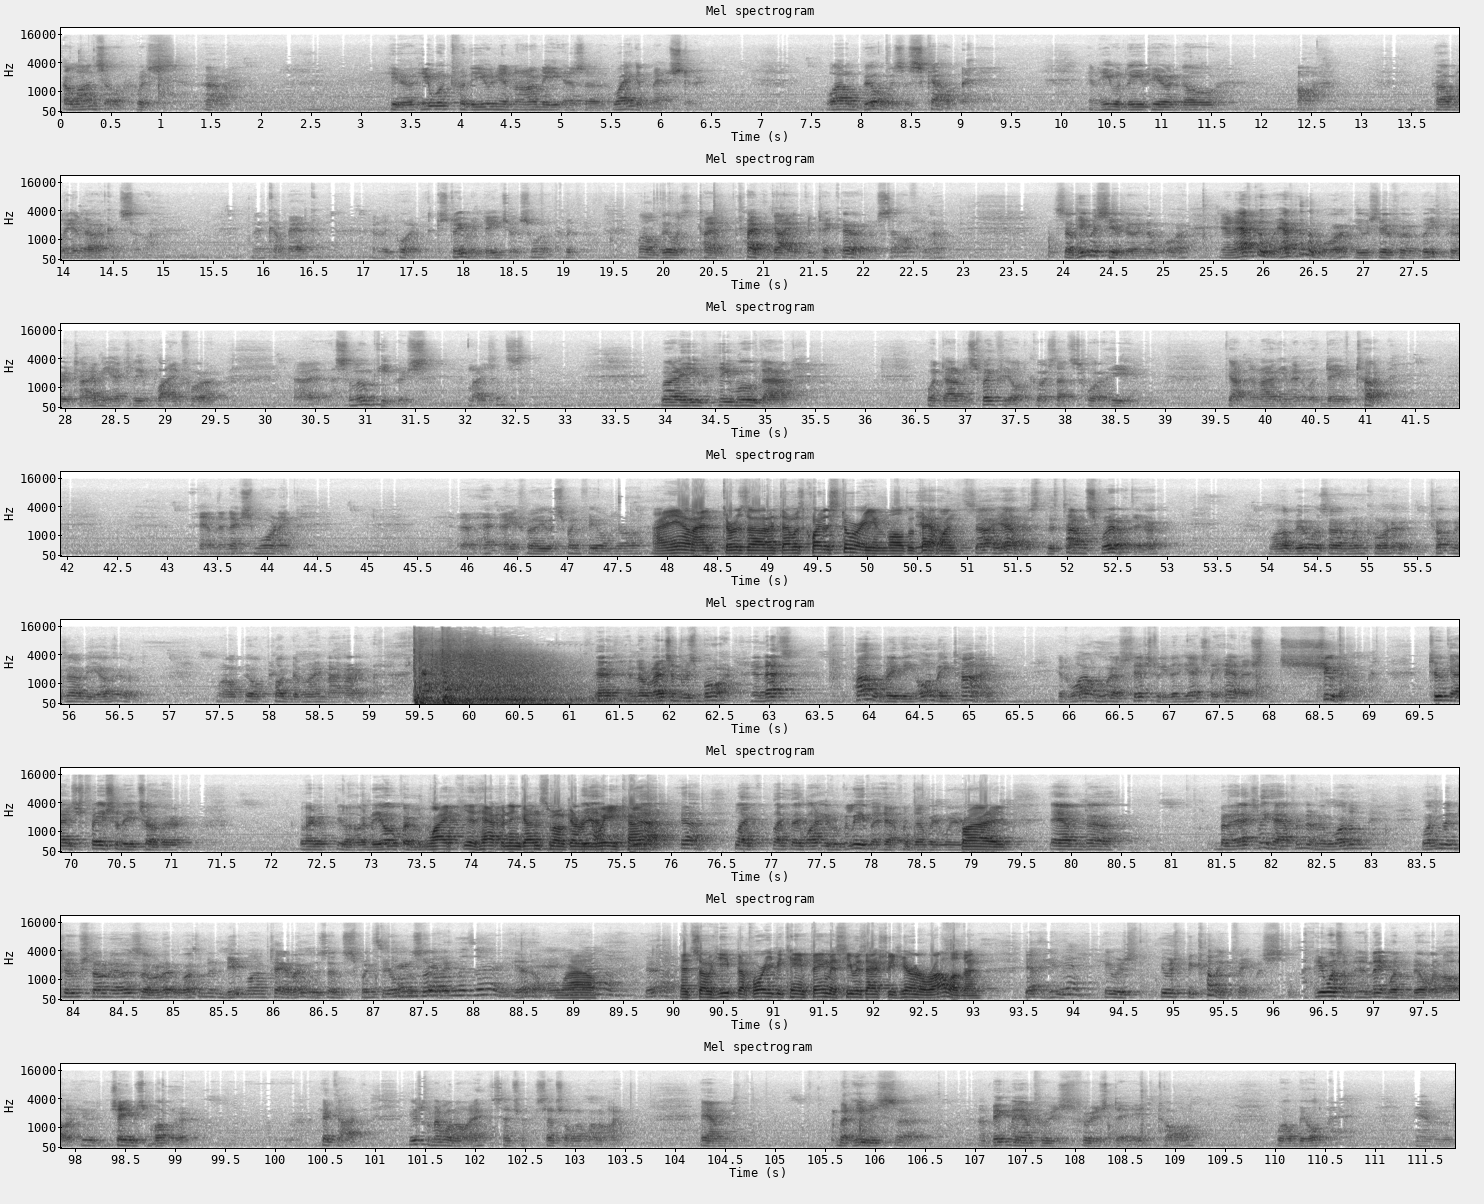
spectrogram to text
Alonzo, was uh, here. He worked for the Union Army as a wagon master. Wild Bill was a scout, and he would leave here and go off, probably into Arkansas, and then come back and, and report extremely dangerous work. But Wild Bill was the type, type of guy who could take care of himself, you know. So he was here during the war, and after after the war, he was here for a brief period of time. He actually applied for a, a saloon keeper's license, but he he moved out, went down to Springfield. Of course, that's where he got in an argument with Dave Tutt. And the next morning, uh, are you familiar with Springfield at all? I am. I, there was a that was quite a story involved with that one. So, yeah, there's the town square there. Wild Bill was on one corner and Tutt was on the other, and Wild Bill plugged him right in the heart. and, and the legend was born. And that's probably the only time in Wild West history that you actually had a shootout. Two guys facing each other, right, you know, in the open. Like it happened in Gunsmoke every Yeah, week, huh? Yeah, yeah, like, like they want you to believe it happened every week. Right. And, uh, but it actually happened, and it wasn't, wasn't in Tombstone, Arizona, it wasn't in Butte, Montana, it was in Springfield, Springfield, Missouri. Missouri. Yeah. There Wow. Yeah, And so he, before he became famous, he was actually here in Rolla then. Yeah, he, Yeah. he was, he was becoming famous. He wasn't, his name wasn't Bill at all, he was James Butler Hickok. He was from Illinois, central, central Illinois. And, but he was, uh, a big man for his, for his day, tall, well-built, and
